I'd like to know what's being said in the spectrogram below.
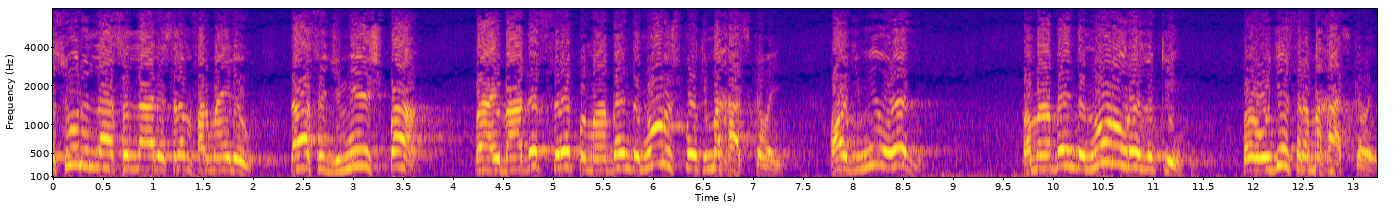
رسول الله صلی الله علیه وسلم فرمایلو تاسو جمعې شپه په عبادت سره په مابین د نور شپو کې مخ خاص کوئ او جمعې ورځ په مابین د نور ورځو کې په روزه سره مخ خاص کوئ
